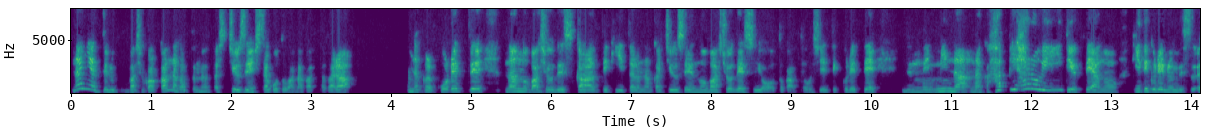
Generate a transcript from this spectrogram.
何やってる場所かわかんなかったの私、抽選したことがなかったから、だからこれって何の場所ですかって聞いたらなんか抽選の場所ですよとかって教えてくれて、でね、みんななんかハッピーハロウィーンって言ってあの、聞いてくれるんです。はい、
